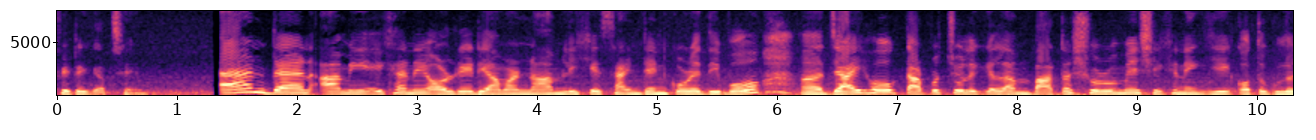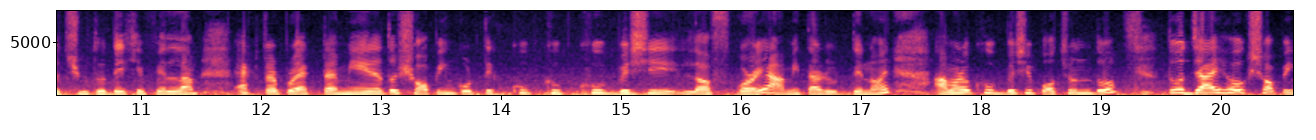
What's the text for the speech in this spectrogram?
ফেটে গেছে। অ্যান্ড দেন আমি এখানে অলরেডি আমার নাম লিখে সাইন টাইন করে দিব। যাই হোক, তারপর চলে গেলাম বাটা শোরুমে সেখানে গিয়ে কতগুলো জুতো দেখে ফেললাম। একটার পর একটা মেয়েরা তো শপিং করতে খুব খুব খুব বেশি লাভ করে। আমি তার ঊর্ধ্বে নয়, আমারও খুব বেশি পছন্দ। তো যাই হোক শপিং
